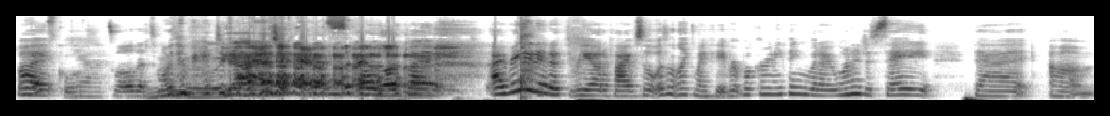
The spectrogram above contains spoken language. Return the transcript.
But that's cool. Yeah, that's Well, that's more than Ooh, practical yeah. magic. I love that. but I rated it a three out of five, so it wasn't like my favorite book or anything. But I wanted to say that um,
